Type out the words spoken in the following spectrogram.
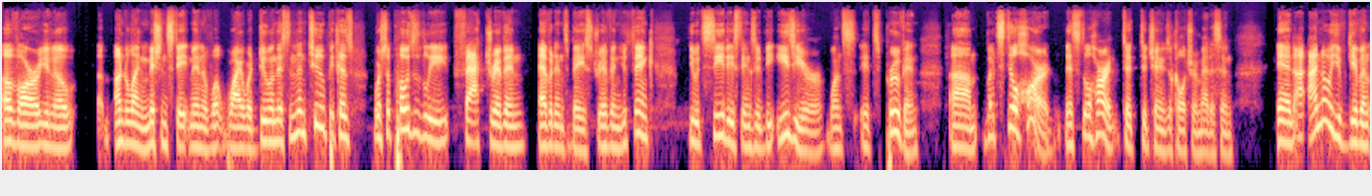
of our, you know, uh, underlying mission statement of what why we're doing this and then two because we're supposedly fact driven evidence based driven you think you would see these things it'd be easier once it's proven um, but still hard. It's still hard to, to change the culture of medicine. And I, I, know you've given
